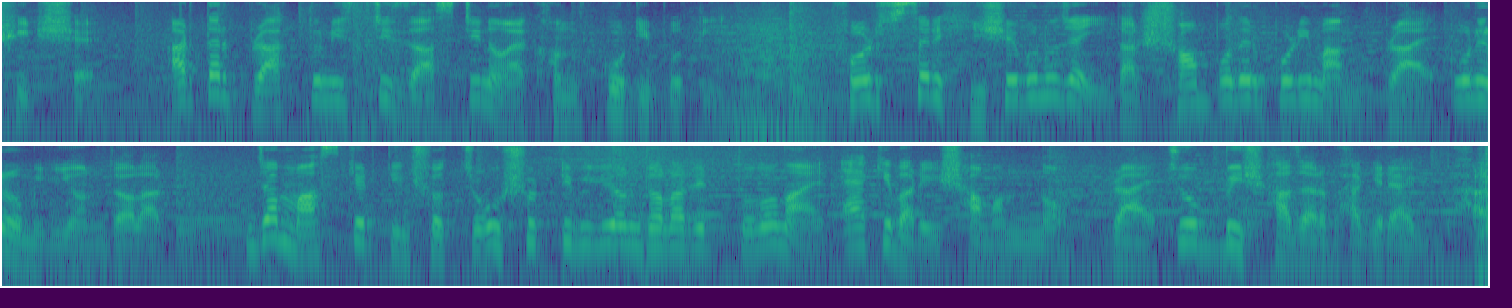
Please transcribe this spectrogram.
শীর্ষে, আর তার প্রাক্তন স্ত্রী জাস্টিনও এখন কোটিপতি। ফোর্বসের হিসেব অনুযায়ী তার সম্পদের পরিমাণ প্রায় পনেরো মিলিয়ন ডলার, যা মাস্কের তিনশো চৌষট্টি বিলিয়ন ডলারের তুলনায় একেবারেই সামান্য, প্রায় চব্বিশ হাজার ভাগের এক ভাগ।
